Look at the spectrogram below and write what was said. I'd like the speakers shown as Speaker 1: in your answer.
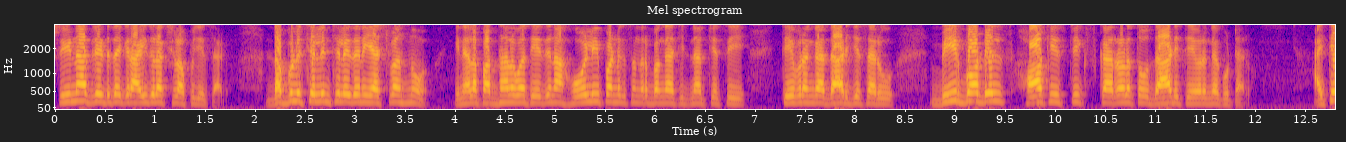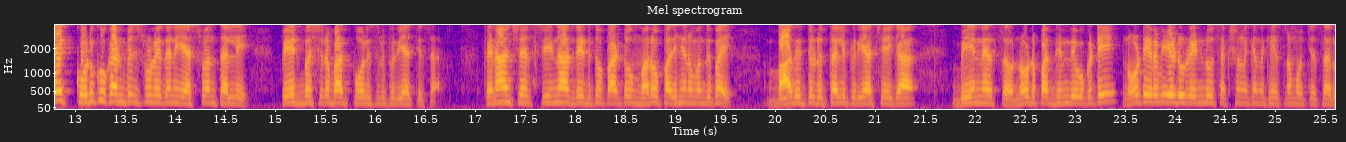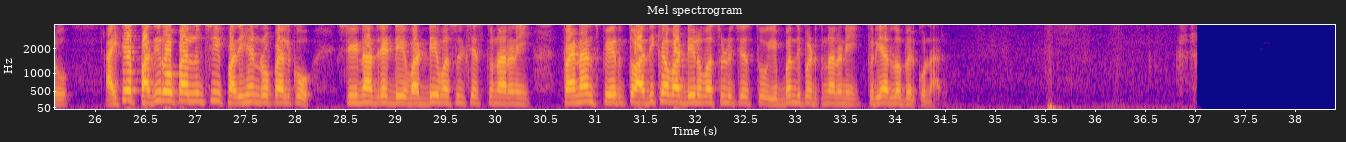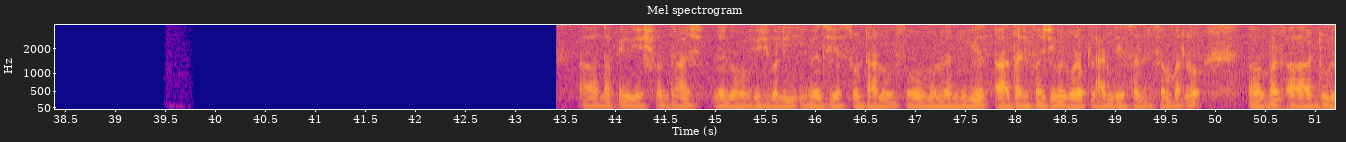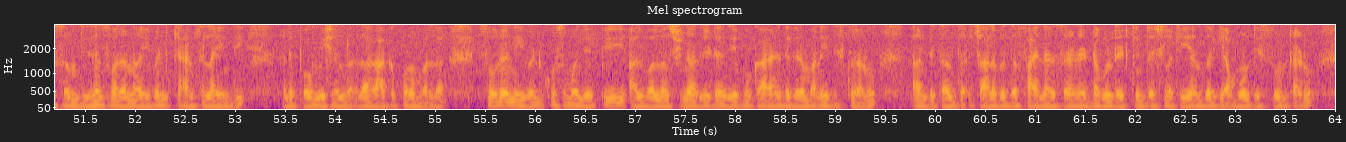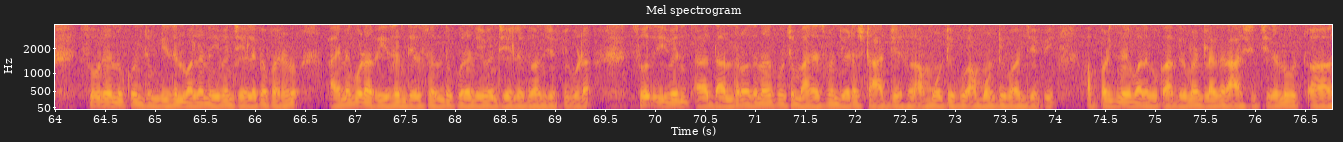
Speaker 1: శ్రీనాథ్ రెడ్డి దగ్గర ఐదు లక్షలు అప్పు చేశాడు. డబ్బులు చెల్లించలేదని యశ్వంత్ను ఈ నెల పద్నాలుగవ తేదీన హోలీ పండుగ సందర్భంగా కిడ్నాప్ చేసి తీవ్రంగా దాడి చేశారు. బీర్ బాటిల్స్ హాకీ స్టిక్స్ కర్రలతో దాడి తీవ్రంగా కుట్టారు. అయితే కొడుకు కనిపించడం లేదని యశ్వంత్ తల్లి పేట్ బషీరాబాద్ పోలీసులు ఫిర్యాదు చేశారు. ఫైనాన్షియర్ శ్రీనాథ్ రెడ్డితో పాటు మరో పదిహేను మందిపై బాధితుడు తల్లి ఫిర్యాదు చేయగా బిఎన్ఎస్ నూట పద్దెనిమిది ఒకటి నూట ఇరవై ఏడు రెండు సెక్షన్ల కింద కేసు నమోదు చేశారు. అయితే పది రూపాయల నుంచి పదిహేను రూపాయలకు శ్రీనాథ్ రెడ్డి వడ్డీ వసూలు చేస్తున్నారని ఫైనాన్స్ పేరుతో అధిక వడ్డీలు వసూలు చేస్తూ ఇబ్బంది పెడుతున్నారని ఫిర్యాదులో పేర్కొన్నారు.
Speaker 2: నా పేరు యశ్వంత్ రాజ్. నేను యూజువలీ ఈవెంట్స్ చేస్తుంటాను. సో మొన్న new year thirty first event కూడా ప్లాన్ చేశాను డిసెంబర్లో but due to some reasons వల్ల నా ఈవెంట్ క్యాన్సిల్ అయింది. అంటే పర్మిషన్ రాకపోవడం వల్ల. సో నేను ఈవెంట్ కోసం అని చెప్పి అల్వాల్లో శ్రీనాథ్ రెడ్డి అని చెప్పి ఒక ఆయన దగ్గర మనీ తీసుకున్నాను. అంటే తను చాలా పెద్ద ఫైనాన్స్ అంటే డబుల్ రేట్కి ఇంట్రెస్ట్లకి అందరికీ అమౌంట్ ఇస్తూ ఉంటాడు. సో నేను కొంచెం రీజన్ వల్ల నేను ఈవెంట్ చేయలేకపోయాను. ఆయన కూడా రీజన్ తెలుసు ఎందుకు నేను ఈవెంట్ చేయలేదు అని చెప్పి కూడా. సో ఈవెంట్ దాని తర్వాత నాకు కొంచెం మేనేజ్మెంట్ చేయడం స్టార్ట్ చేశాను. అమౌంట్ ఇవ్వు అమౌంట్ ఇవ్వు అని చెప్పి. అప్పటికి నేను వాళ్ళకి ఒక అగ్రిమెంట్ లాగా రాసి ఇచ్చి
